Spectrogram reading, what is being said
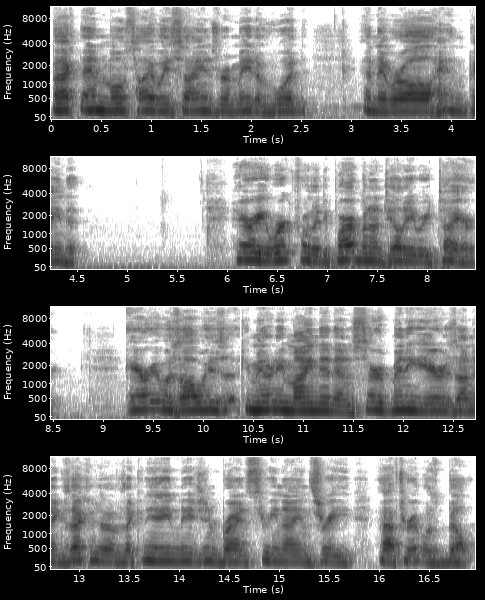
Back then, most highway signs were made of wood and they were all hand painted. Harry worked for the department until he retired. Harry was always community minded and served many years on the executive of the Canadian Legion Branch 393 after it was built.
